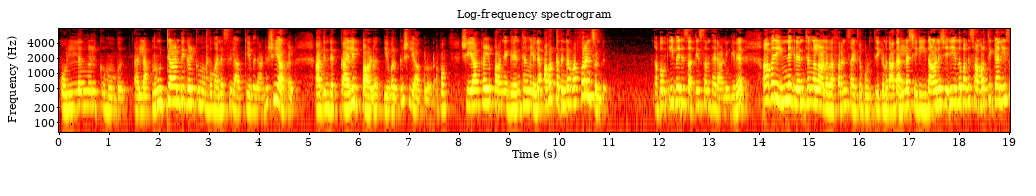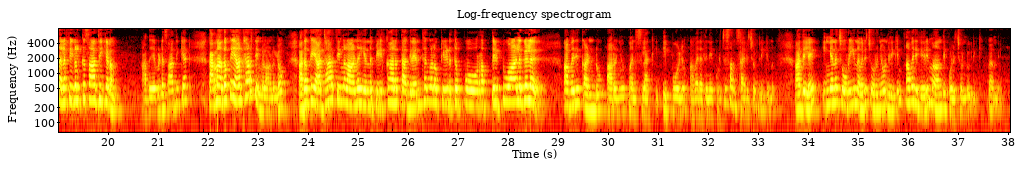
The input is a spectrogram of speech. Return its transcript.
കൊല്ലങ്ങൾക്ക് മുമ്പ് അല്ല നൂറ്റാണ്ടുകൾക്ക് മുമ്പ് മനസ്സിലാക്കിയവരാണ് ഷിയാക്കൾ. അതിന്റെ കലിപ്പാണ് ഇവർക്ക് ഷിയാക്കളോട്. അപ്പം ഷിയാക്കൾ പറഞ്ഞ ഗ്രന്ഥങ്ങളിൽ അവർക്കതിന്റെ റെഫറൻസ് ഉണ്ട്. അപ്പം ഇവർ സത്യസന്ധരാണെങ്കിൽ അവർ ഇന്ന ഗ്രന്ഥങ്ങളാണ് റെഫറൻസ് ആയിട്ട് കൊടുത്തിരിക്കുന്നത്. അതല്ല ശരി ഇതാണ് ശരി എന്ന് പറഞ്ഞ് സമർത്ഥിക്കാൻ ഈ സലഫികൾക്ക് സാധിക്കണം. അത് എവിടെ സാധിക്കാൻ? കാരണം അതൊക്കെ യാഥാർത്ഥ്യങ്ങളാണല്ലോ. അതൊക്കെ യാഥാർത്ഥ്യങ്ങളാണ് എന്ന് പിൽക്കാലത്ത് ആ ഗ്രന്ഥങ്ങളൊക്കെ എടുത്ത് പുറത്തിട്ടു ആളുകൾ അവർ കണ്ടു അറിഞ്ഞു മനസ്സിലാക്കി. ഇപ്പോഴും അവരതിനെക്കുറിച്ച് സംസാരിച്ചുകൊണ്ടിരിക്കുന്നു. അതിൽ ഇങ്ങനെ ചൊറിയുന്നവർ ചൊറിഞ്ഞുകൊണ്ടിരിക്കും അവർ കയറി മാന്തി പൊളിച്ചുകൊണ്ടിരിക്കും നന്ദി.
